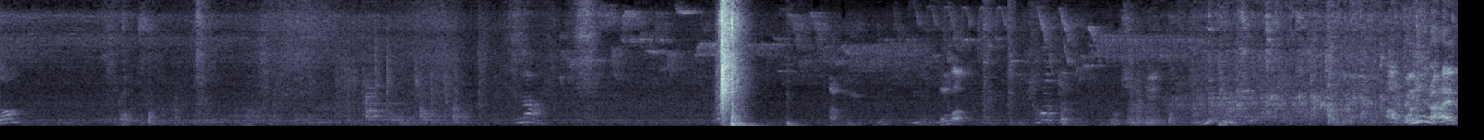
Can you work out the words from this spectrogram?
갔어? 러 아, 뭐- 뭔가 이상하다. 뭐지 이게? 뭔 느낌이지? 아 원인을 아예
